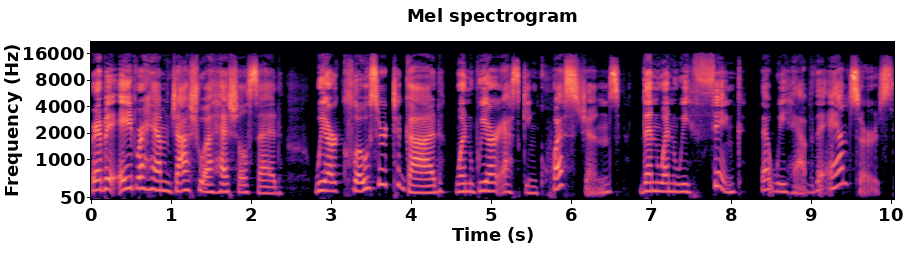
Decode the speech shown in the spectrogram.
Rabbi Abraham Joshua Heschel said, We are closer to God when we are asking questions than when we think that we have the answers.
